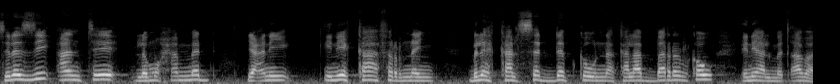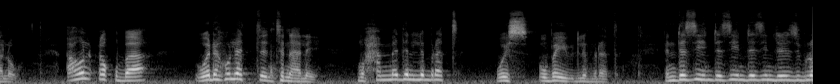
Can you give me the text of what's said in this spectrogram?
ስለዚህ አንተ ለሙሐመድ ያኒ እኔ ካፍር ነኝ ብለህ ካልሰደብከውና ካላባረርከው እኔ አልመጣም አለው አሁን ዑቅባ ወደ ሁለት እንትን አለ ሙሐመድን ልምረጥ ወይስ ኡበይ ልምረጥ እንደዚህ እንደዚህ እንደዚህ እንደዚህ ብሎ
